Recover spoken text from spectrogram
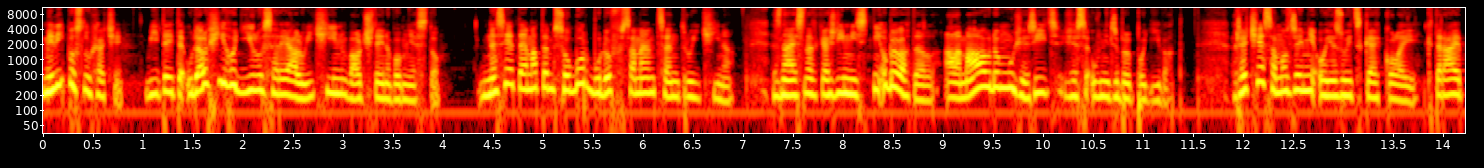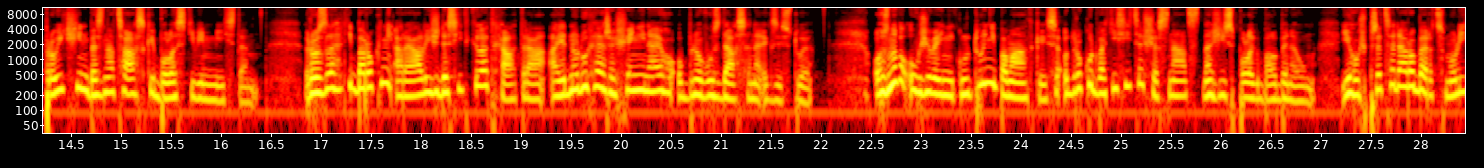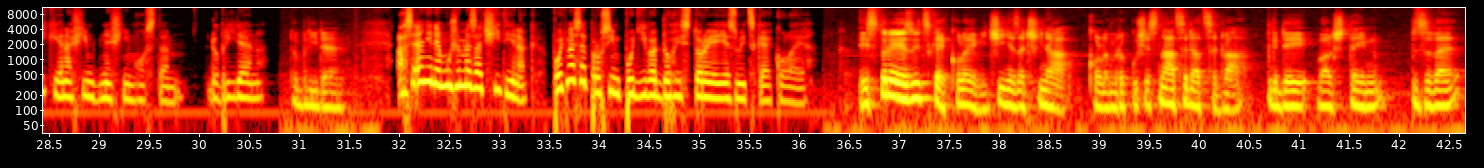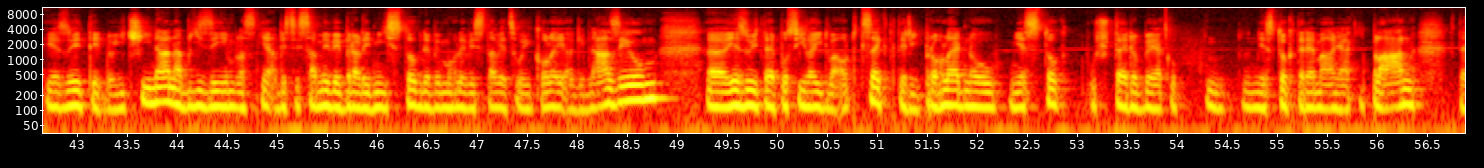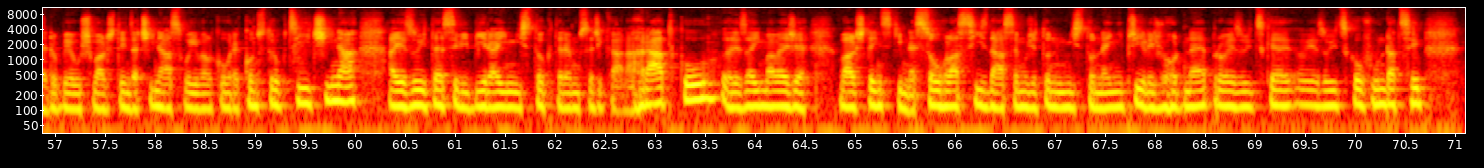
Milí posluchači, vítejte u dalšího dílu seriálu Jíčín Valčtejnovo město. Dnes je tématem soubor budov v samém centru Jíčína. Zná je snad každý místní obyvatel, ale málo kdo může říct, že se uvnitř byl podívat. Řeč je samozřejmě o jezuitské koleji, která je pro Jíčín bez nadsázky bolestivým místem. Rozlehlý barokní areál již desítky let chátrá a jednoduché řešení na jeho obnovu zdá se neexistuje. O znovu oživení kulturní památky se od roku 2016 snaží spolek Balbineum. Jehož předseda Robert Smolík je naším dnešním hostem. Dobrý den. Dobrý den. Asi ani nemůžeme začít jinak. Pojďme se prosím podívat do historie jezuitské koleje. Historie jezuitské koleje v Číně začíná kolem roku 1622, kdy Wallstein zve jezuity do Jičína, nabízí jim vlastně, aby si sami vybrali místo, kde by mohli vystavět svůj kolej a gymnázium. Eh, jezuité posílají dva otce, kteří prohlédnou město, už v té době jako město, které má nějaký plán. V té době už Wallstein začíná svoji velkou rekonstrukcí Čína a jezuité si vybírají místo, kterému se říká nahrádku. Je zajímavé, že Wallstein s tím nesouhlasí, zdá se mu, že to místo není příliš vhodné pro jezuitské, jezuitskou fundaci,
